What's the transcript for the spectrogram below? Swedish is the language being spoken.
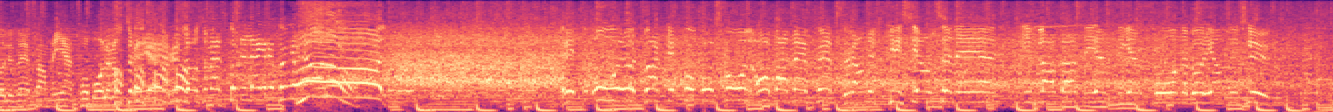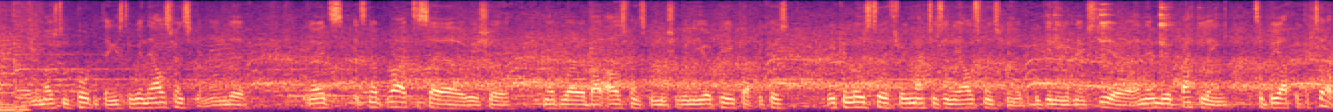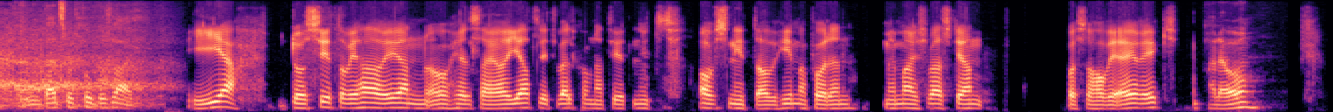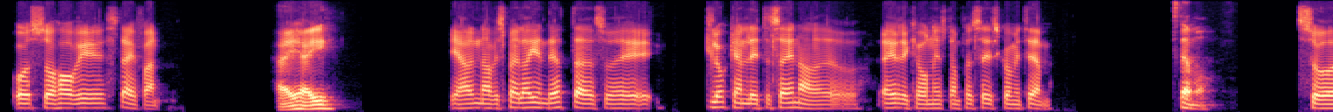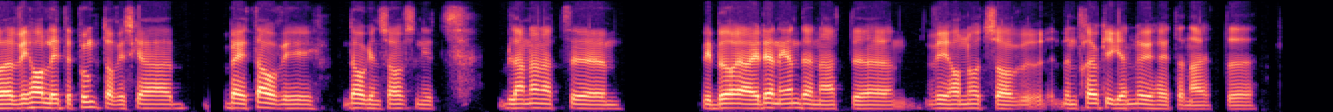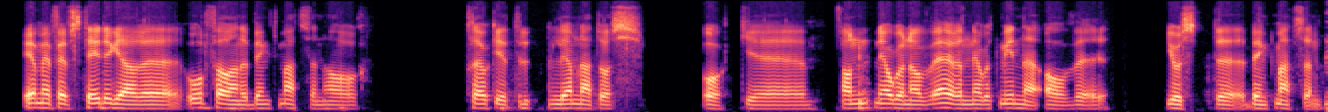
Följer med fram igen, får bollen och så hur bra som helst. Kommer det läge, det sjunger mål! Ett oerhört vackert fotbollsmål av Malmö FF där Anders Christiansen är inblandad egentligen från början till slut. The most important thing is to win the Allsvenskan, and uh, you know it's it's not right to say uh, we should not worry about Allsvenskan. We should win the European Cup because we can lose two or three matches in the Allsvenskan at the beginning of next year, and then we're battling to be up at the top, and that's what football's like. Ja, då sitter vi här igen och hälsar er hjärtligt välkomna till ett nytt avsnitt av Himmapodden med mig Sebastian. Och så har vi Erik Hallå? och så har vi Stefan. Hej hej. Ja, när vi spelar in detta så är klockan lite senare och Erik har nästan precis kommit hem. Stämmer. Så vi har lite punkter vi ska beta av i dagens avsnitt. Bland annat eh, vi börjar i den änden att eh, vi har nåtts av eh, den tråkiga nyheten att eh, MFFs tidigare ordförande Bengt Matsen har tråkigt lämnat oss. Och eh, har någon av er något minne av eh, just eh, Bengt Matsen?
